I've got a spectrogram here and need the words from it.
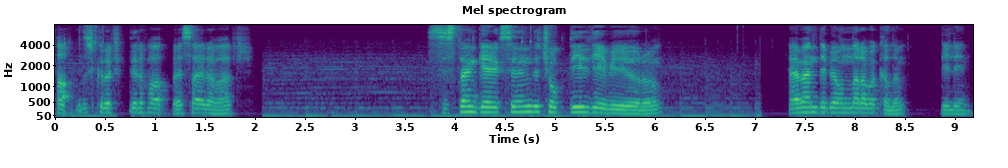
Tatlış grafikleri fa- vesaire var. Sistem gereksinimi de çok değil diye biliyorum. Hemen de bir onlara bakalım. Gelin.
